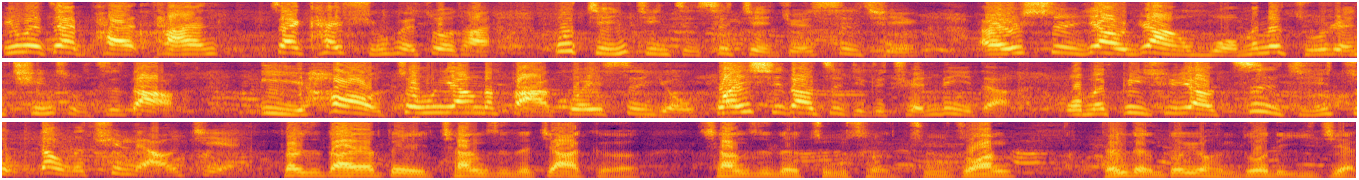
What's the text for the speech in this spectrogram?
因为在谈谈在开巡回座谈，不仅仅只是解决事情，而是要让我们的族人清楚知道。以后中央的法规是有关系到自己的权利的，我们必须要自己主动的去了解。但是大家对枪支的价格、枪支的组成、组装等等都有很多的意见。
